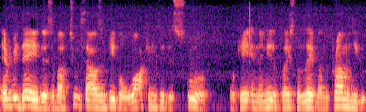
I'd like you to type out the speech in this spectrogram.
Every day there's about 2,000 people walking into this school, okay, and they need a place to live. And the problem when you're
